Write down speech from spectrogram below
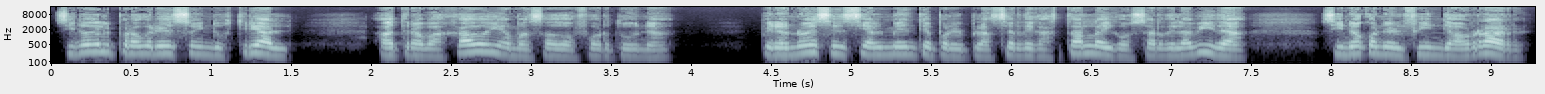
sino del progreso industrial. Ha trabajado y amasado fortuna, pero no esencialmente por el placer de gastarla y gozar de la vida, sino con el fin de ahorrar,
